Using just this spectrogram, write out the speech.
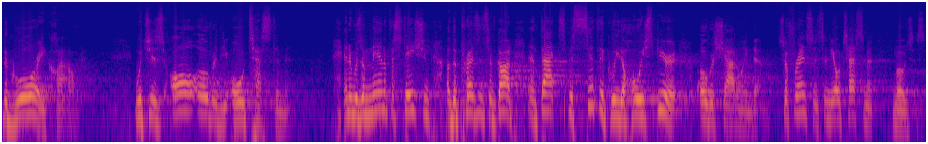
the glory cloud, which is all over the Old Testament. And it was a manifestation of the presence of God. In fact, specifically the Holy Spirit overshadowing them. So, for instance, in the Old Testament, Moses,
